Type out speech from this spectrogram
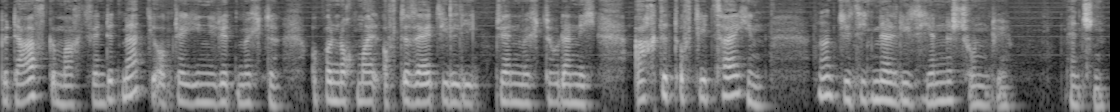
Bedarf gemacht werden. Das merkt ihr, ob derjenige das möchte, ob er nochmal auf der Seite liegt werden möchte oder nicht. Achtet auf die Zeichen. Ne? Die signalisieren das schon, die Menschen.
